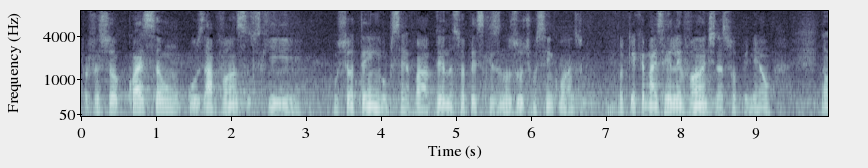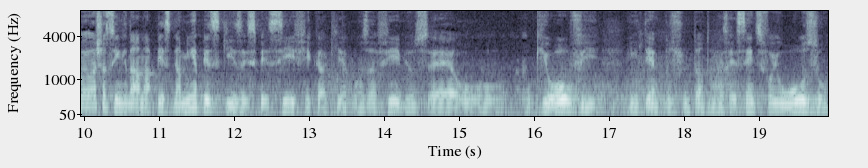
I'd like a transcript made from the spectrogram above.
Professor, quais são os avanços que o senhor tem observado dentro da sua pesquisa nos últimos cinco anos? O que é mais relevante, na sua opinião, não, eu acho assim que na, na, na, minha pesquisa específica, que é com os anfíbios, é, o, o, o que houve em tempos um tanto mais recentes foi o uso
